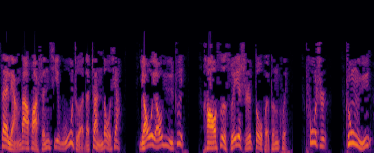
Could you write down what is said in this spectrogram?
在两大化神期武者的战斗下摇摇欲坠，好似随时都会崩溃。扑哧！终于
